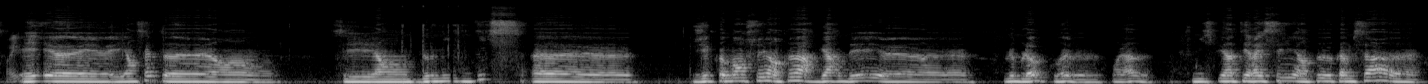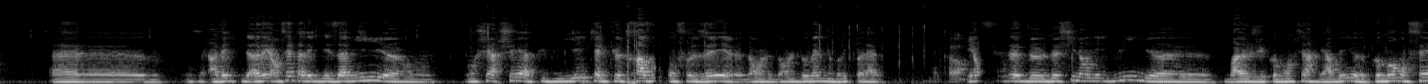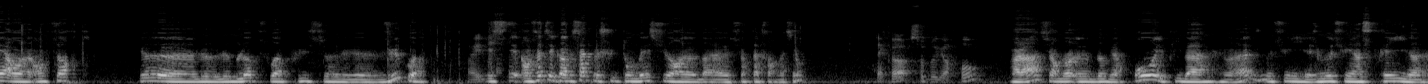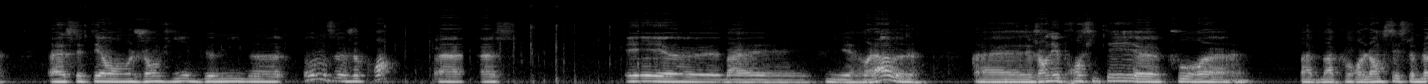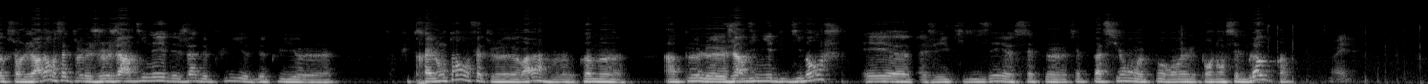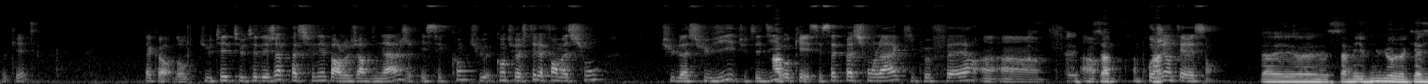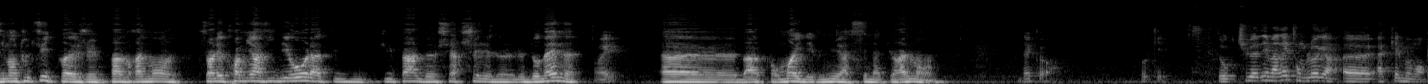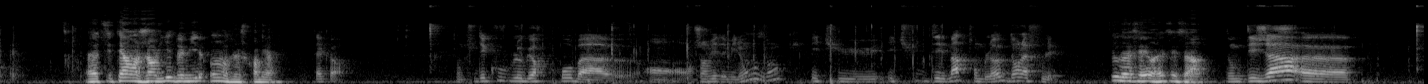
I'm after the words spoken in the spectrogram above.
Et, en fait, c'est en 2010, j'ai commencé un peu à regarder euh, le blog. Euh, voilà, je m'y suis intéressé un peu comme ça. Euh, avec, en fait, avec des amis, on, cherchait à publier quelques travaux qu'on faisait dans le, dans le domaine du bricolage. Et en fait, de, fil en aiguille, bah, j'ai commencé à regarder comment faire en sorte que le, blog soit plus vu. Quoi. Et en fait, c'est comme ça que je suis tombé sur, bah, sur ta formation. D'accord, sur Blogger Pro. Voilà, sur euh, Blogger Pro. Et puis, bah, voilà, je me suis, je me suis inscrit, euh, euh, c'était en janvier 2011, je crois. et, bah, puis, voilà, j'en ai profité pour, bah, bah, pour lancer ce blog sur le jardin. En fait, je jardinais déjà depuis, depuis, depuis très longtemps, en fait. voilà, comme un peu le jardinier du dimanche. Et euh, bah, j'ai utilisé euh, cette, euh, cette passion pour, pour lancer le blog. Oui, ok. D'accord, donc tu t'es, tu t'es déjà passionné par le jardinage et c'est quand tu, quand tu as acheté la formation, tu l'as suivi et tu t'es dit, ah. ok, c'est cette passion-là qui peut faire un, un, un, projet intéressant. Ça, m'est venu quasiment tout de suite. Quoi. J'ai pas vraiment. Sur les premières vidéos, là, tu, tu parles de chercher le, le domaine. Oui. bah, pour moi, il est venu assez naturellement. D'accord. Ok. Donc tu as démarré ton blog euh, à quel moment? Euh, C'était en janvier 2011, je crois bien. D'accord. Donc tu découvres Blogueur Pro bah, euh, en janvier 2011 donc, et tu, et tu démarres ton blog dans la foulée. Tout à fait, ouais, c'est ça. Donc déjà,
